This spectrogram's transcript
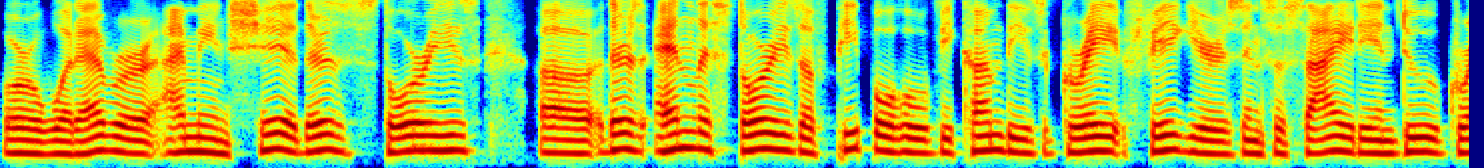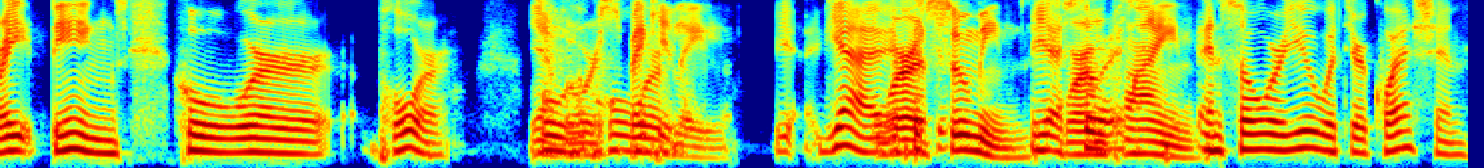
or whatever, I mean, shit. There's stories. Uh, there's endless stories of people who become these great figures in society and do great things who were poor. Yeah, Who- but we're who were- speculating. Yeah, yeah. we're assuming. yeah, we're so- implying. and so were you with your question.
